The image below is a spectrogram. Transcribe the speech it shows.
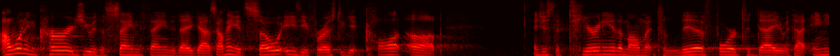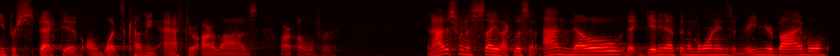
I want to encourage you with the same thing today, guys. I think it's so easy for us to get caught up in just the tyranny of the moment to live for today without any perspective on what's coming after our lives are over. And I just want to say, like, listen, I know that getting up in the mornings and reading your Bible,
